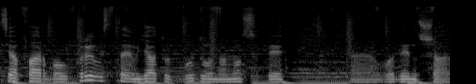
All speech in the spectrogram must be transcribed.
Ця фарба укривиста, я тут буду наносити е, в один шар.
